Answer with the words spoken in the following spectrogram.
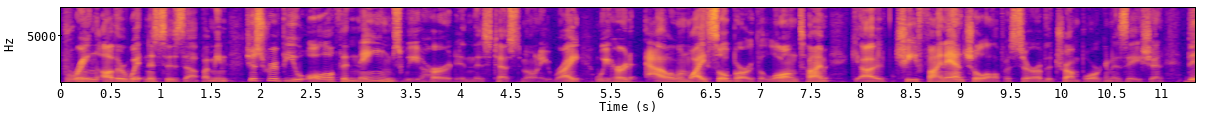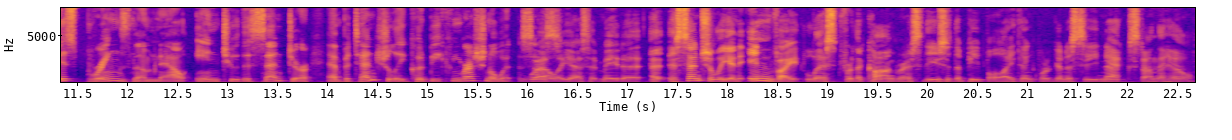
bring other witnesses up. I mean, just review all of the names we heard in this testimony, right? We heard Allen Weisselberg, the longtime uh, chief financial officer of the Trump organization. This brings them now into the center and potentially could be congressional witnesses. Well, yes, it made a, a, essentially an invite list for the Congress. These are the people I think we're going to see next on the Hill.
